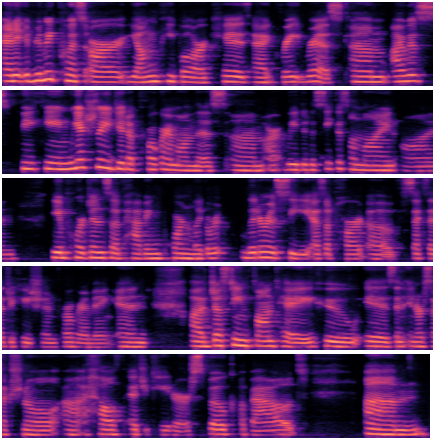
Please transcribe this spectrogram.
And it really puts our young people our kids at great risk. Um, i was speaking we actually did a program on this um, our, we did a SIECUS online on the importance of having porn liter- literacy as a part of sex education programming. And uh, justine fonte who is an intersectional uh, health educator spoke about um,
